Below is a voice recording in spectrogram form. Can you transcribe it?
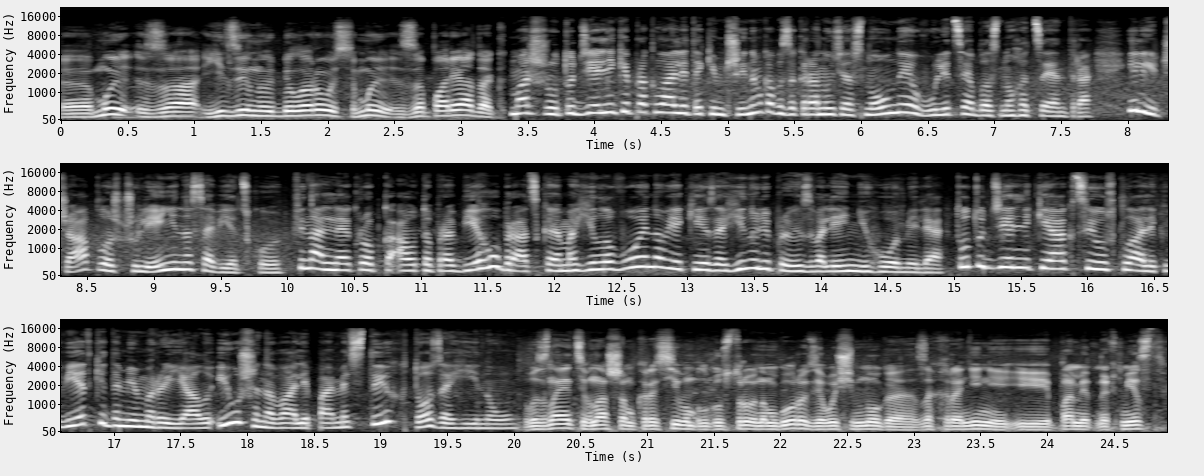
мы за единую Беларусь, мы за порядок. Маршрут удзельнікі праклалі такім чынам, каб закрануць асноўныя вуліцы абласнога цэнтра. Іліча, плошчу Леніна, савецкую. Фінальная кропка аўтапрабегу брацкая магіла воінаў, якія загінулі пры вызваленні Гомеля. Тут удзельнікі акцыі усклалі кветкі да мемарыялу і ушанавалі памяць тых, хто загінуў. Вы знаете, в нашем красивом благоустроенном городе очень много захоронений и памятных мест,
